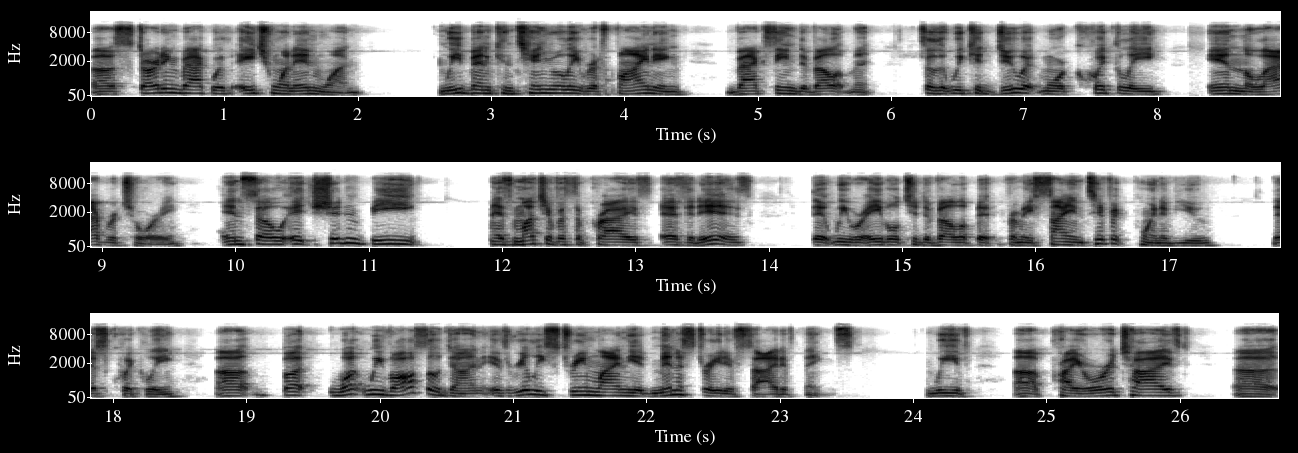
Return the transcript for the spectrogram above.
Uh, starting back with H1N1, we've been continually refining vaccine development so that we could do it more quickly in the laboratory. And so it shouldn't be as much of a surprise as it is that we were able to develop it from a scientific point of view this quickly. Uh, but what we've also done is really streamline the administrative side of things. We've uh, prioritized uh,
